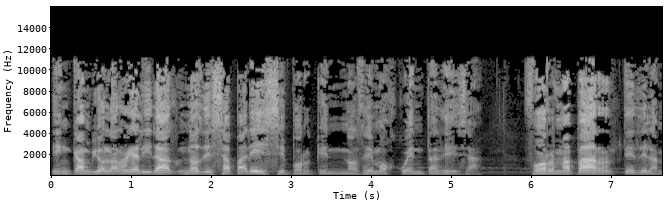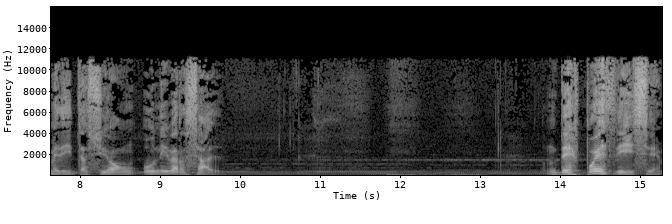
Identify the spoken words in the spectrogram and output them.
En cambio, la realidad no desaparece porque nos demos cuenta de ella. Forma parte de la meditación universal. Después dice,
